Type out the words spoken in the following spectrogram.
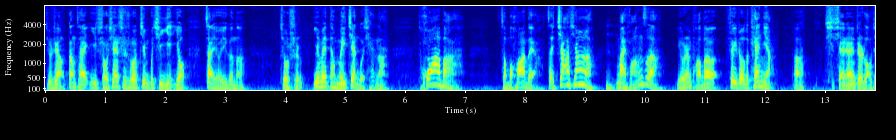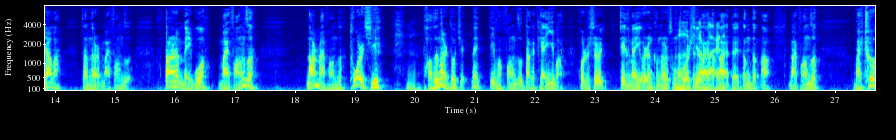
就是这样。刚才一首先是说经不起引诱，再有一个呢。就是因为他没见过钱呐，花吧，怎么花的呀？在家乡啊，买房子啊，有人跑到非洲的肯尼亚啊，显然这是老家了，在那儿买房子。当然，美国买房子，哪儿买房子？土耳其，跑到那儿都去，那地方房子大概便宜吧？或者是这里面有人可能是从土耳其来的，哎，对，等等啊，买房子，买车，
